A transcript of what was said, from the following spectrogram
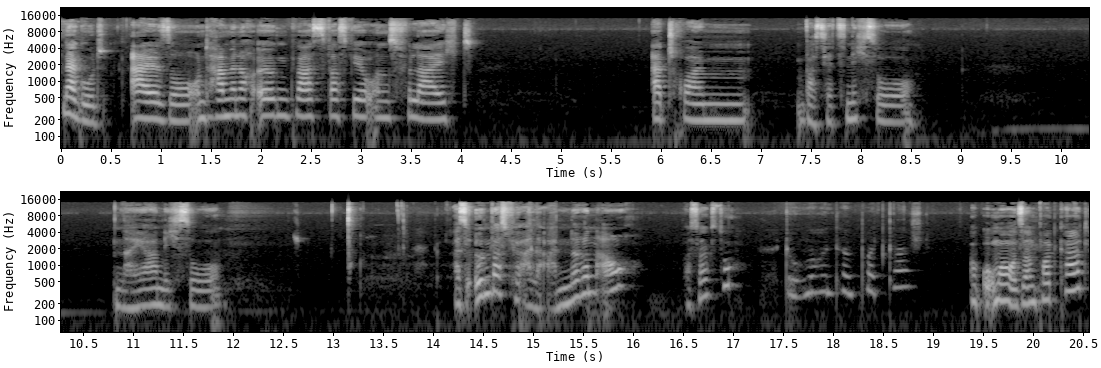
Na gut. Also, und haben wir noch irgendwas, was wir uns vielleicht erträumen, was jetzt nicht so, naja, nicht so, also irgendwas für alle anderen auch? Was sagst du? Oma unseren Podcast. Ob Oma unseren Podcast?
